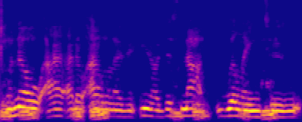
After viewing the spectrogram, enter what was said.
well, no, mm-hmm. I, I don't. I don't mm-hmm. want to. You know, just not mm-hmm. willing to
